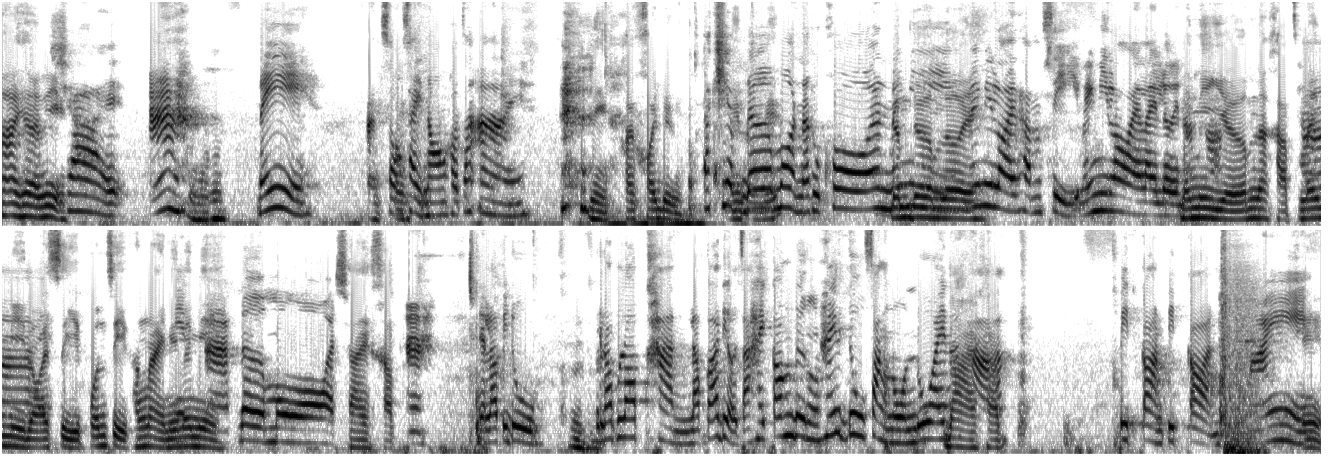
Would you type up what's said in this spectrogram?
มากใช่ไหมพี่ ใช่ อะอืมนี่อะสงสัยน้องเขาจะอาย นี่ค่อยๆดึง ตะเข็บเดิมหมดนะทุกคนไเดิมๆเลย ไม่มีรอยทำสีไม่มีรอยอะไรเลยนะคะ มันมีเยิ้มนะครับ ใช่ ไม่มีรอยสีพ่นสีข้างในนี่ไม่มีเป็นอาร์ตเดิมหมดใช่ครับ อะเดี๋ยวเราไปดูอืมรอบๆคัน แล้วก็เดี๋ยวจะให้กล้องดึงให้ดูฝั่งโน้นด้วยได้นะคะครับปิดก่อนปิดก่อนไม่นี่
